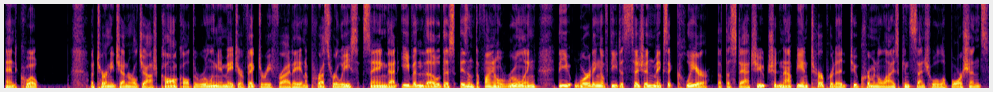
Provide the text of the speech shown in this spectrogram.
end quote. Attorney General Josh Kaul called the ruling a major victory Friday in a press release, saying that even though this isn't the final ruling, the wording of the decision makes it clear that the statute should not be interpreted to criminalize consensual abortions.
